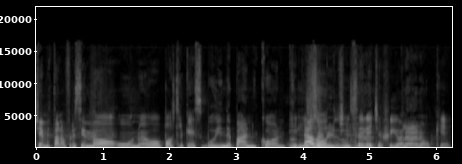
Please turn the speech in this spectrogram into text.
che, me están ofreciendo un nuevo postre que es budín de pan con, Con helado dulce de dulce de ah, leche arriba. claro. Como, ¿qué?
